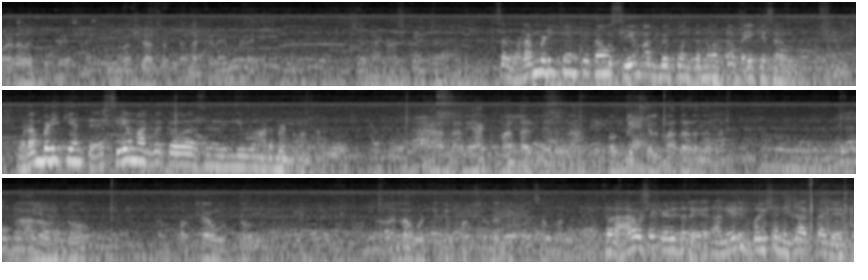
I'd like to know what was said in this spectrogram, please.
ವರ್ಣದ ಕೃಪೆ. ವರ್ಷ ಎಲ್ಲ ಕಡೆ ಇದೆ. ಸರ್, ಒಡಂಬಡಿಕೆ ಅಂತ ತಾವು ಸೇಮ್ ಆಗಬೇಕು ಅಂತ ಬಯಕೆ ಸರ್ ಅವರು. ಒಡಂಬಡಿಕೆ ಸಿಎಂ ಆಗ್ಬೇಕು ನೀವು ಮಾಡಬೇಕು ಅಂತ. ನಾನು ಯಾಕೆ ಮಾತಾಡಿದೆ ಅದನ್ನ? ಪಬ್ಲಿಕ್ಕಲ್ಲಿ ಮಾತಾಡೋದಲ್ಲ. ನಾನೊಂದು ನಮ್ಮ ಪಕ್ಷ ಉಂಟು ನಾವೆಲ್ಲ ಒಟ್ಟಿಗೆ ಪಕ್ಷದಲ್ಲಿ ಕೆಲಸ ಮಾಡ್ತೀವಿ. ಸರ್ ಆರು ವರ್ಷ ಕೇಳಿದರೆ ನಾನು ಹೇಳಿದ ಭವಿಷ್ಯ ನಿಜ ಆಗ್ತಾ ಇದೆ ಅಂತ.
